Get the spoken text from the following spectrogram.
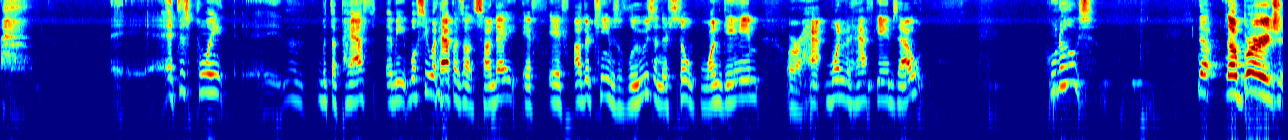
at this point, with the path, I mean, we'll see what happens on Sunday. If if other teams lose and they're still one game or ha- one and a half games out, who knows? Now, now, Burge,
